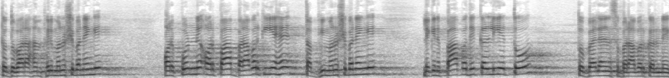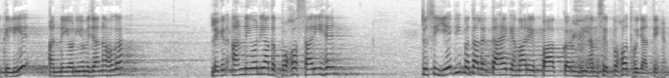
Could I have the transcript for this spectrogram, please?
तो दोबारा हम फिर मनुष्य बनेंगे। और पुण्य और पाप बराबर किए हैं, तब भी मनुष्य बनेंगे। लेकिन पाप अधिक कर लिए तो तो बैलेंस बराबर करने के लिए अन्य योनियों में जाना होगा। लेकिन अन्य योनियाँ तो बहुत सारी हैं तो इससे ये भी पता लगता है कि हमारे पाप कर्म भी हमसे बहुत हो जाते हैं।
